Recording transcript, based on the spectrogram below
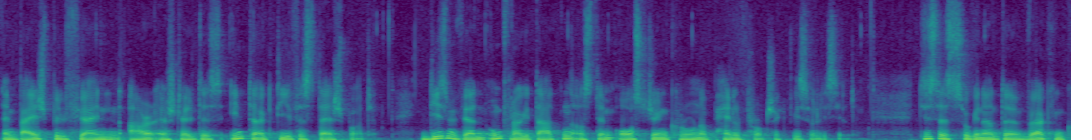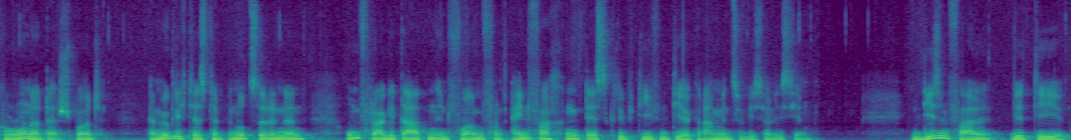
ein Beispiel für ein in R erstelltes interaktives Dashboard. In diesem werden Umfragedaten aus dem Austrian Corona Panel Project visualisiert. Dieses sogenannte Working Corona Dashboard ermöglicht es den Benutzerinnen, Umfragedaten in Form von einfachen deskriptiven Diagrammen zu visualisieren. In diesem Fall wird die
